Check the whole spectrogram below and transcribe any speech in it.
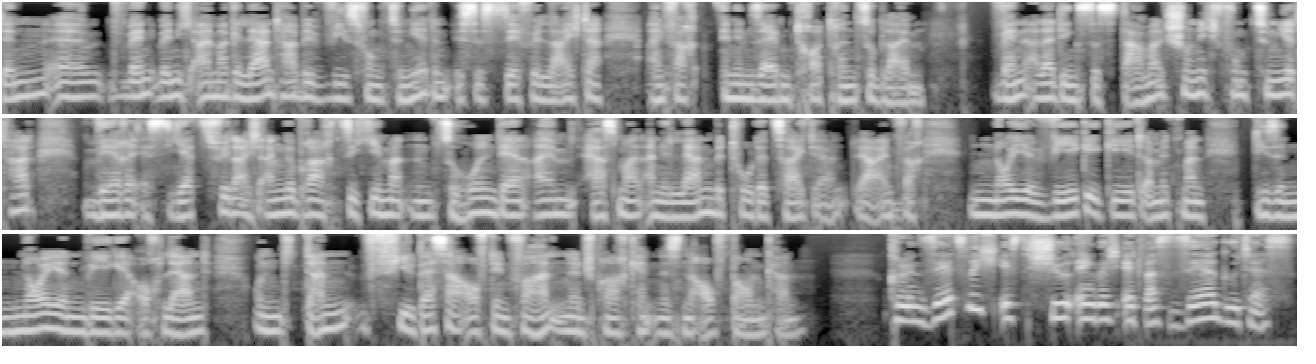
denn äh, wenn, wenn ich einmal gelernt habe, wie es funktioniert, dann ist es sehr viel leichter, einfach in demselben Trott drin zu bleiben. Wenn allerdings das damals schon nicht funktioniert hat, wäre es jetzt vielleicht angebracht, sich jemanden zu holen, der einem erstmal eine Lernmethode zeigt, der, der einfach neue Wege geht, damit man diese neuen Wege auch lernt und dann viel besser auf den vorhandenen Sprachkenntnissen aufbauen kann. Grundsätzlich ist Schulenglisch etwas sehr Gutes.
